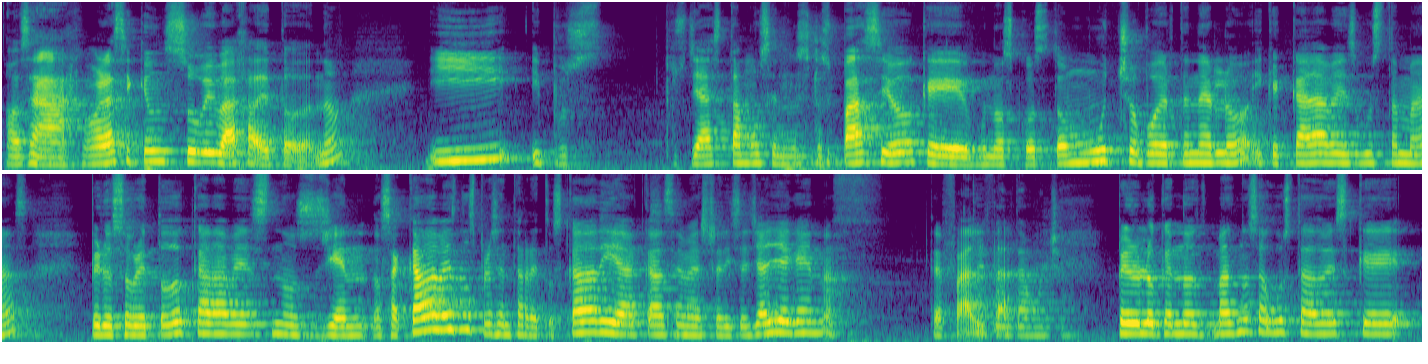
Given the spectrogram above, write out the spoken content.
o sea, ahora sí que un sube y baja de todo, ¿no? Y, y pues, pues ya estamos en nuestro espacio que nos costó mucho poder tenerlo y que cada vez gusta más pero sobre todo cada vez nos llena, o sea, cada vez nos presenta retos, cada día, cada semestre dices, ya lleguen, te falta. Te falta mucho. Pero lo que más nos ha gustado es que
